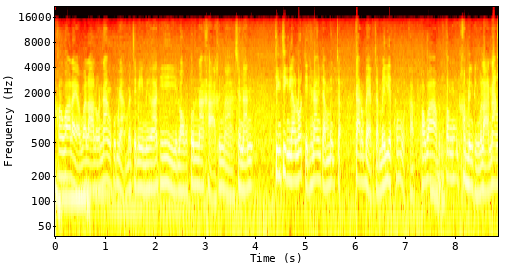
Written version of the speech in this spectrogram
เขาเรียกว่าอะไรอะเวลาเรานั่งปุ๊บเนี่ยมันจะมีเนื้อที่รองต้นหน้าขาขึ้นมา ฉะนั้นจริง ๆ แล้วรถเจ็ดที่นั่งจะไม่จะการออกแบบจะไม่เรียบทั้งหมดครับ เพราะว่าต้องคำนึงถึงเวลานั่ง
